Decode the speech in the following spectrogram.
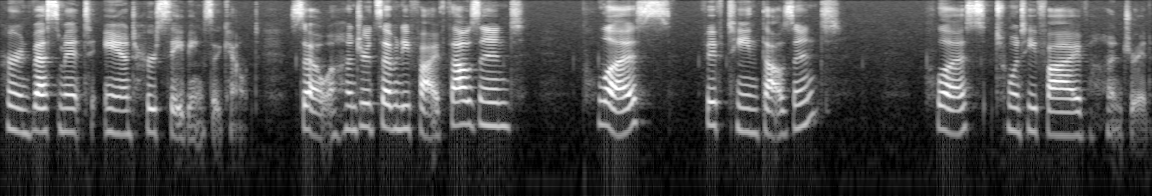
her investment, and her savings account. So 175,000 plus 15,000 plus 2,500.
